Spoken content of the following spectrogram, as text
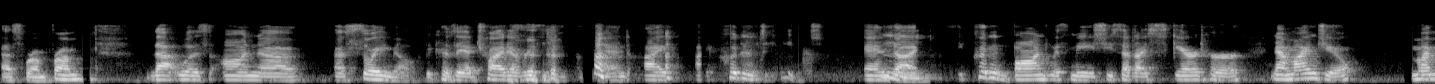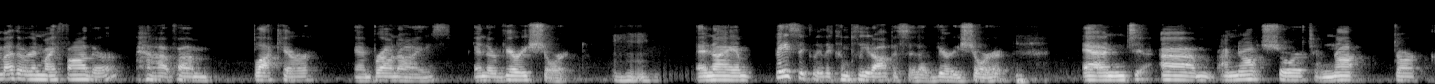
that's where I'm from, that was on uh, uh, soy milk because they had tried everything and I I couldn't eat. And uh, Hmm. she couldn't bond with me. She said I scared her. Now, mind you, my mother and my father have um, black hair and brown eyes, and they're very short. Mhm. And I am basically the complete opposite of very short. And um, I'm not short. I'm not dark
